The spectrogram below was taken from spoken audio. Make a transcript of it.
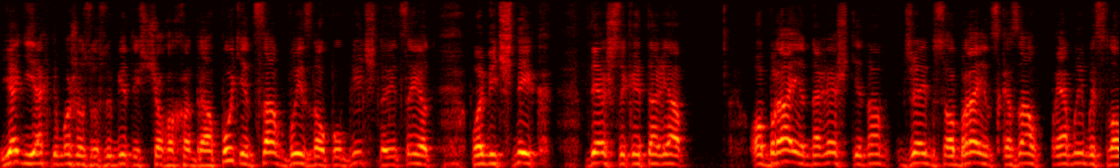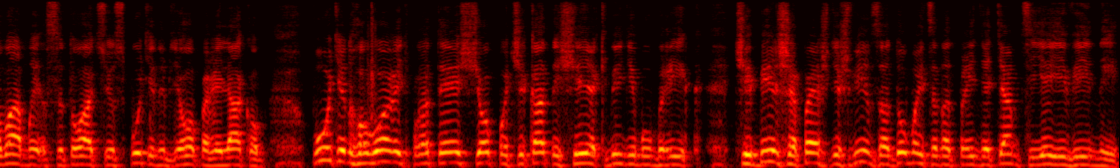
Я ніяк не можу зрозуміти, з чого хандра. Путін сам визнав публічно, і цей от помічник держсекретаря. О'Брайен, нарешті нам Джеймс О'Брайен сказав прямими словами ситуацію з Путіним, з його переляком. Путін говорить про те, щоб почекати ще як мінімум рік, чи більше, перш ніж він задумається над прийняттям цієї війни.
